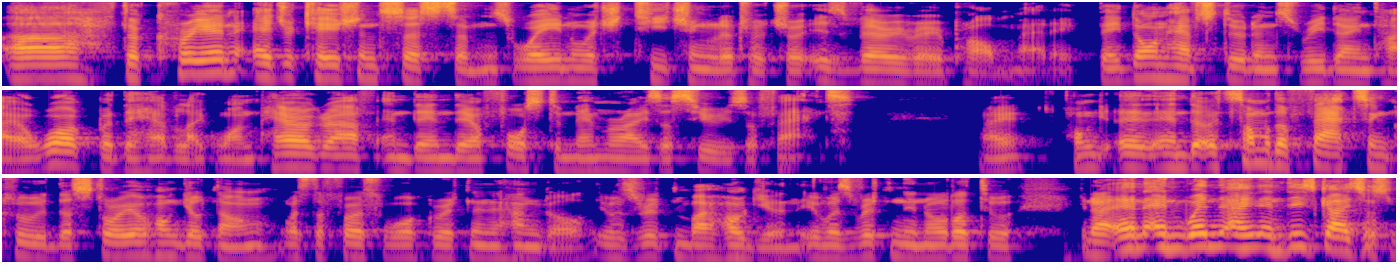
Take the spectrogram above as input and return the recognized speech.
uh, the Korean education system's way in which teaching literature is very, very problematic. They don't have students read the entire work, but they have like one paragraph, and then they're forced to memorize a series of facts right? And some of the facts include the story of Hong Gil-dong was the first work written in Hangul. It was written by Hogyun. It was written in order to, you know, and, and when and these guys just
